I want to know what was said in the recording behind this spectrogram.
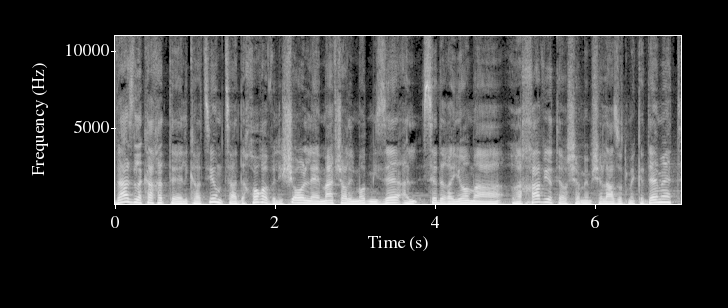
ואז לקחת אה, לקראת סיום צעד אחורה ולשאול אה, מה אפשר ללמוד מזה על סדר היום הרחב יותר שהממשלה הזאת מקדמת,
